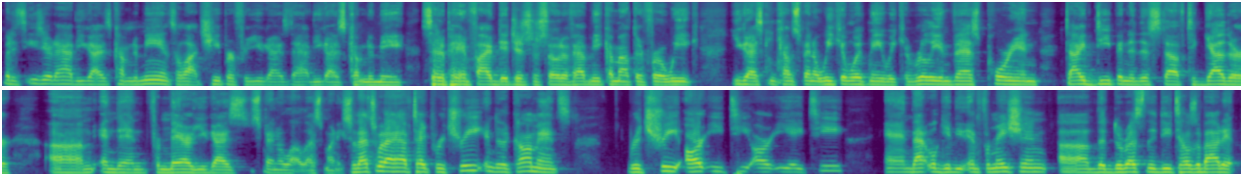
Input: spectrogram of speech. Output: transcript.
but it's easier to have you guys come to me. And It's a lot cheaper for you guys to have you guys come to me instead of paying five digits or so to have me come out there for a week. You guys can come spend a weekend with me. We can really invest, pour in, dive deep into this stuff together. Um, and then from there, you guys spend a lot less money. So that's what I have. Type retreat into the comments. Retreat, R E T R E A T and that will give you information, uh, the, the rest of the details about it.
